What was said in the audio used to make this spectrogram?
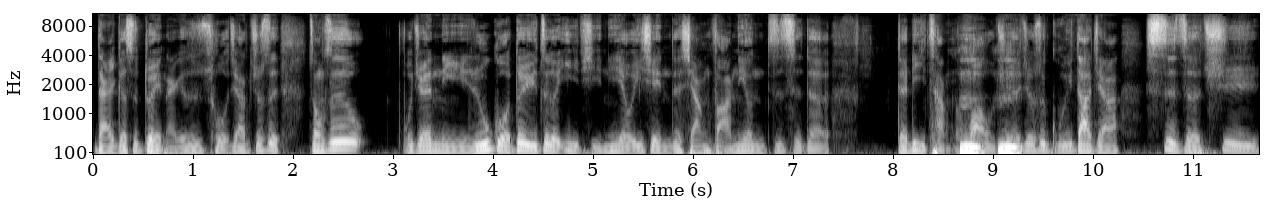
哪一个是对，哪一个是错，这样就是总之，我觉得你如果对于这个议题你有一些你的想法，你有你支持的的立场的话，嗯我觉得嗯就是鼓励大家试着去。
